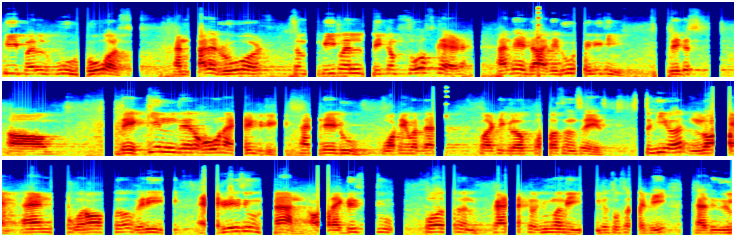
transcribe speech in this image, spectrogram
people who roars, and by the roar, some people become so scared and they die. They do anything. They just uh, they kill their own identity and they do whatever that particular person says. So here, lion and one of the very aggressive man or aggressive person, character, human being in the society has been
